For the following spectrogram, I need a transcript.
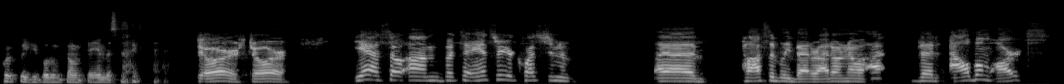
quickly people can become famous back then. Sure, sure. Yeah, so um but to answer your question uh possibly better, I don't know. I, the album arts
